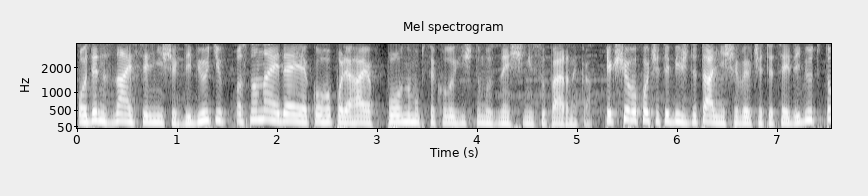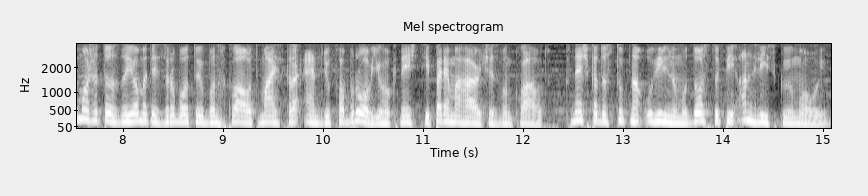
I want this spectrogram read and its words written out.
Один з найсильніших дебютів, основна ідея якого полягає в повному психологічному знищенні суперника. Якщо ви хочете більш детальніше вивчити цей дебют, то можете ознайомитись з роботою Бонклауд майстра Ендрю Фабро в його книжці Перемагаючи з Бонклауд. Книжка доступна у вільному доступі англійською мовою.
